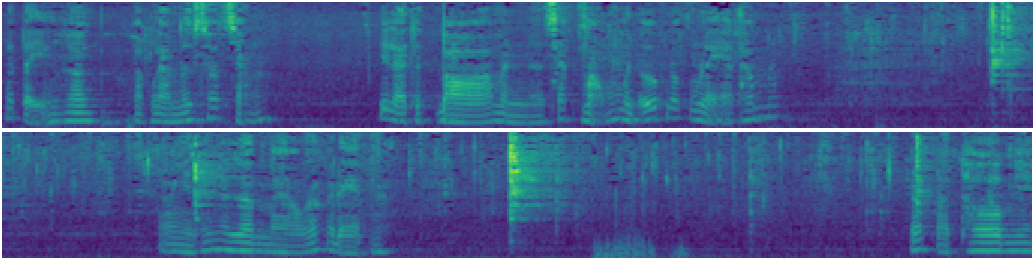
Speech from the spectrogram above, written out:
nó tiện hơn. Hoặc làm nước sốt sẵn. Với lại thịt bò mình sắc mỏng, mình ướp nó cũng lẹ thấm lắm. Đâu, nhìn thấy nó lên màu rất là đẹp nè. Rất là thơm nha.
